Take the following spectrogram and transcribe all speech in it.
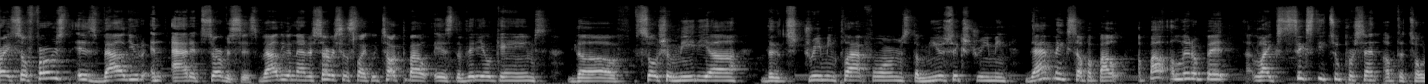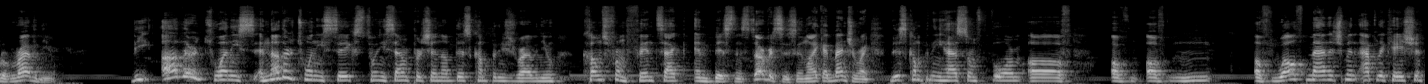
All right, so first is valued and added services. Value and added services, like we talked about, is the video games, the social media, the streaming platforms, the music streaming. That makes up about about a little bit like 62% of the total revenue. The other 20 another 26, 27% of this company's revenue comes from fintech and business services. And like I mentioned, right, this company has some form of of of of wealth management application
